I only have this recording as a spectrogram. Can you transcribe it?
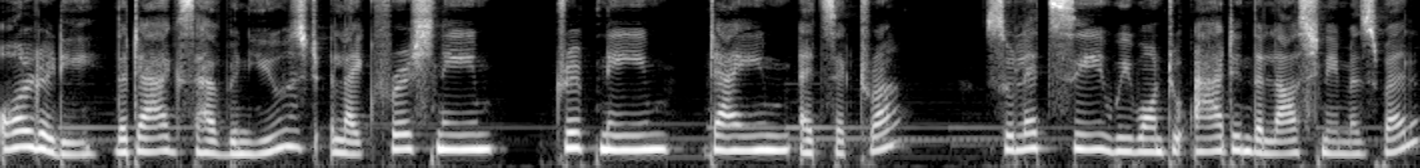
already the tags have been used like first name, trip name, time, etc. So let's say we want to add in the last name as well.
